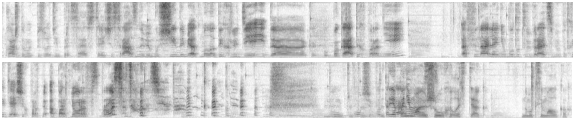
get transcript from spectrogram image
в каждом эпизоде им предстоят встречи с разными мужчинами, от молодых людей до как бы богатых парней. А в финале они будут выбирать себе подходящих партнеров. А партнеров спросят вообще. Ну, в общем, вот это я такая понимаю новость. шоу «Холостяк» на максималках.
